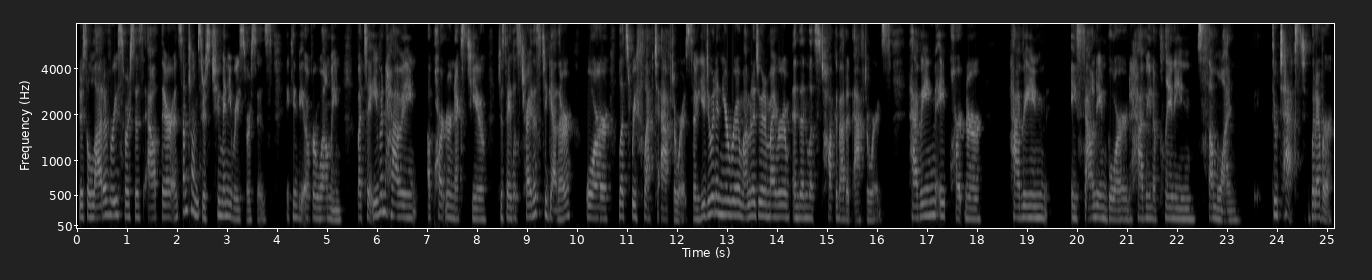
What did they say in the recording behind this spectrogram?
There's a lot of resources out there, and sometimes there's too many resources. It can be overwhelming. But to even having a partner next to you to say, let's try this together, or let's reflect afterwards. So you do it in your room, I'm going to do it in my room, and then let's talk about it afterwards. Having a partner, having a sounding board, having a planning someone through text, whatever,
